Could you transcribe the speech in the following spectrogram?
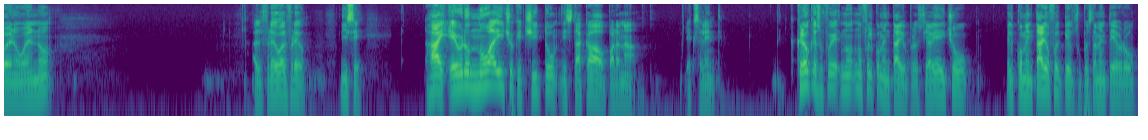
Bueno, bueno. Alfredo Alfredo dice, Hi, Ebro no ha dicho que Chito está acabado para nada. Excelente. Creo que eso fue, no, no fue el comentario, pero sí había dicho, el comentario fue que supuestamente Ebro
